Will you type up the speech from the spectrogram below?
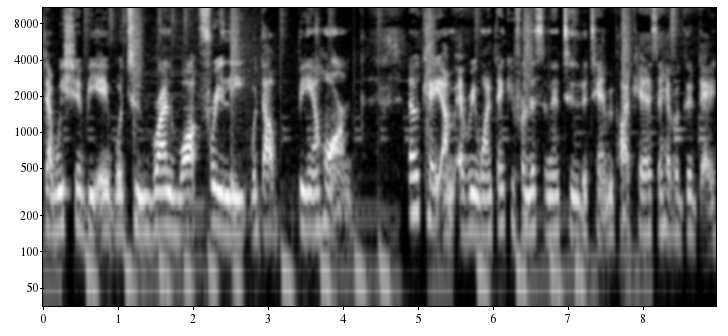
that we should be able to run, walk freely without being harmed. Okay, um, everyone, thank you for listening to the Tammy podcast and have a good day.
